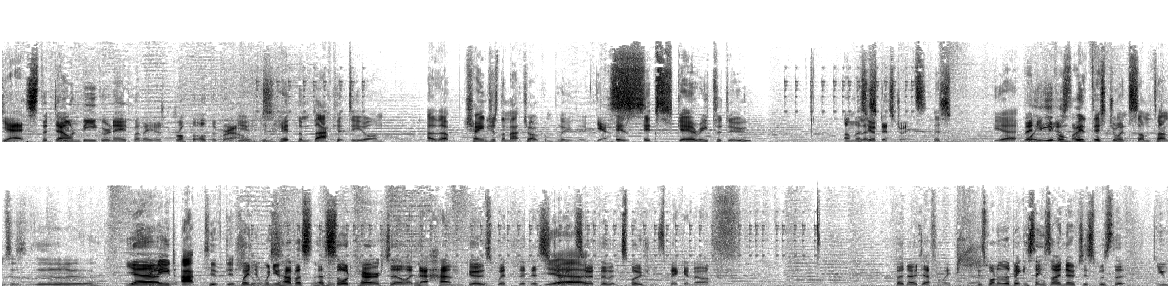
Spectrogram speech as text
Yes, the down B grenade where they just drop it on the ground. You can hit them back at Deon, and that changes the matchup completely. Yes. It's, it's scary to do. Unless let's- you're disjoints. It's, yeah, Then well, you can even just, with like- disjoints, sometimes it's, uh, Yeah. you need active disjoints. when, when you have a sword character, like their hand goes with the disjoint, Yeah. so if the explosion's big enough. But no, definitely. Because one of the biggest things I noticed was that you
